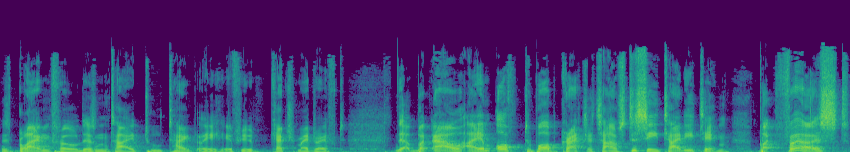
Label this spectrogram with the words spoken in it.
his blindfold isn't tied too tightly, if you catch my drift. Uh, But now I am off to Bob Cratchit's house to see Tiny Tim. But first.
